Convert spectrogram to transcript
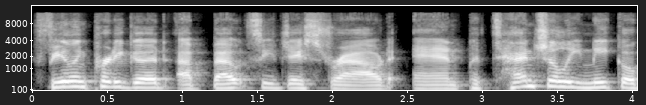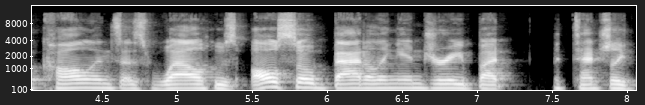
feeling pretty good about CJ Stroud and potentially Nico Collins as well, who's also battling injury, but potentially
